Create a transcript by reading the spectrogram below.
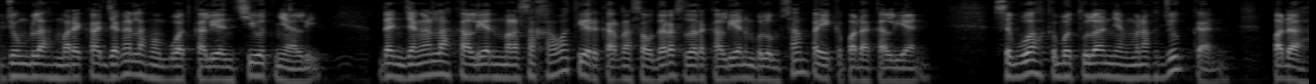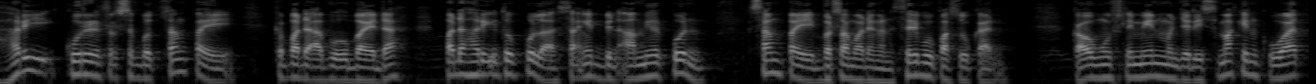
jumlah mereka janganlah membuat kalian ciut nyali dan janganlah kalian merasa khawatir karena saudara-saudara kalian belum sampai kepada kalian. Sebuah kebetulan yang menakjubkan. Pada hari kurir tersebut sampai kepada Abu Ubaidah, pada hari itu pula Sa'id bin Amir pun sampai bersama dengan seribu pasukan. Kaum muslimin menjadi semakin kuat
